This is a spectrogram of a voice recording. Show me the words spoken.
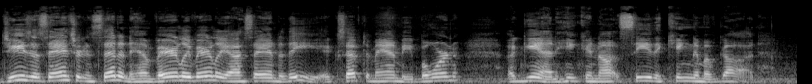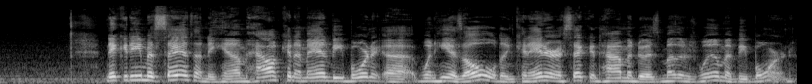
Jesus answered and said unto him, Verily, verily, I say unto thee, except a man be born again, he cannot see the kingdom of God. Nicodemus saith unto him, How can a man be born uh, when he is old, and can enter a second time into his mother's womb and be born?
